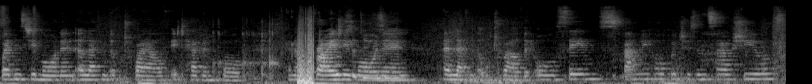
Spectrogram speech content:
Wednesday morning, 11 till 12 at Hebburn Hub, and on Friday morning, 11 till 12 at All Saints Family Hub, which is in South Shields.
